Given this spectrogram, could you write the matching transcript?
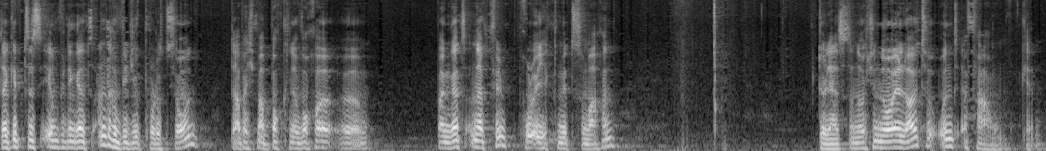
da gibt es irgendwie eine ganz andere Videoproduktion. Da habe ich mal Bock, eine Woche äh, bei einem ganz anderen Filmprojekt mitzumachen. Du lernst dann solche neue Leute und Erfahrungen kennen.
